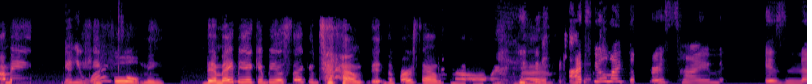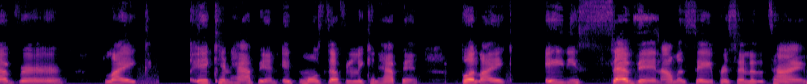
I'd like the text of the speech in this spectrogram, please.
I mean, Did he he fooled me. Then maybe it could be a second time. The first time is not always the. I feel like the first time is never like it can happen. It most definitely can happen. But like 87, I'm gonna say percent of the time,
